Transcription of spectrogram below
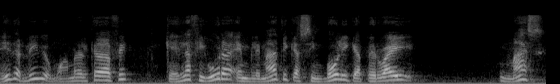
líder libio, Muhammad al-Qaddafi, que es la figura emblemática, simbólica, pero hay más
